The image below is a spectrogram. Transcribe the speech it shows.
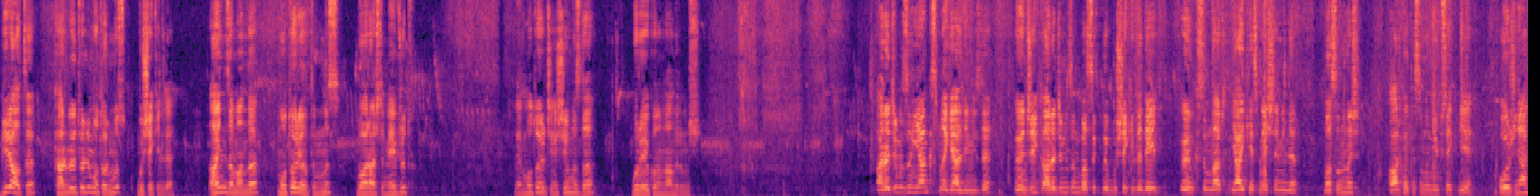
1.6 karbüratörlü motorumuz bu şekilde. Aynı zamanda motor yalıtımımız bu araçta mevcut. Ve motor içi ışığımız da buraya konumlandırılmış. Aracımızın yan kısmına geldiğimizde öncelikle aracımızın basıklığı bu şekilde değil. Ön kısımlar yay kesme işlemiyle basılmış. Arka kısmın yüksekliği orijinal.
